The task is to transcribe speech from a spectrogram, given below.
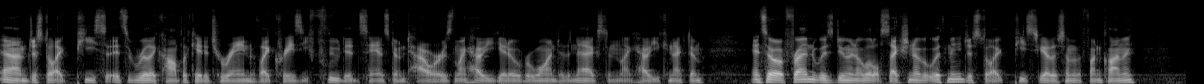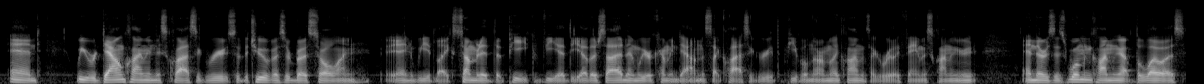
Um, just to like piece, it's really complicated terrain with like crazy fluted sandstone towers and like how you get over one to the next and like how you connect them. And so a friend was doing a little section of it with me just to like piece together some of the fun climbing. And we were down climbing this classic route. So the two of us are both soloing, and we had like summited the peak via the other side, and we were coming down this like classic route that people normally climb. It's like a really famous climbing route. And there was this woman climbing up below us,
